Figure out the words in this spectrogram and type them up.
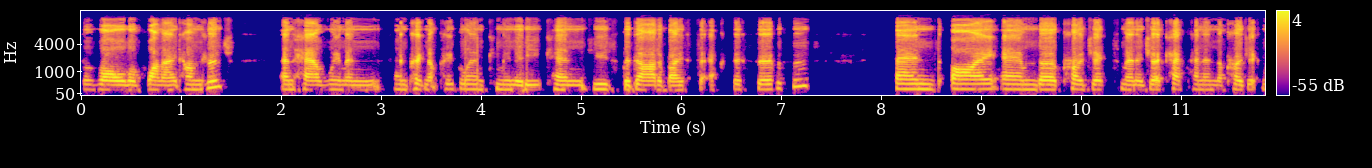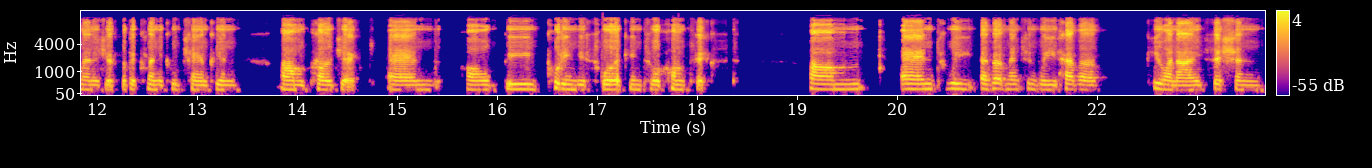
the role of 1800 and how women and pregnant people in the community can use the database to access services. And I am the project manager, Kat Hannon, the project manager for the Clinical Champion um, project and I'll be putting this work into a context. Um, and we, as I mentioned, we have a Q&A session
